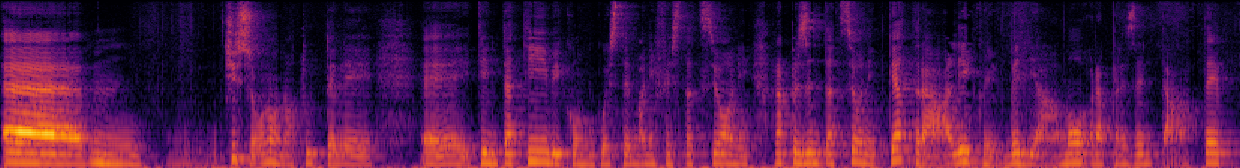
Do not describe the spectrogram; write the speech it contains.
eh, ci sono no, tutti eh, i tentativi con queste manifestazioni, rappresentazioni teatrali che vediamo rappresentate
